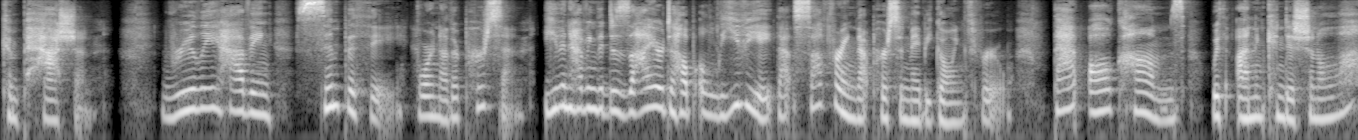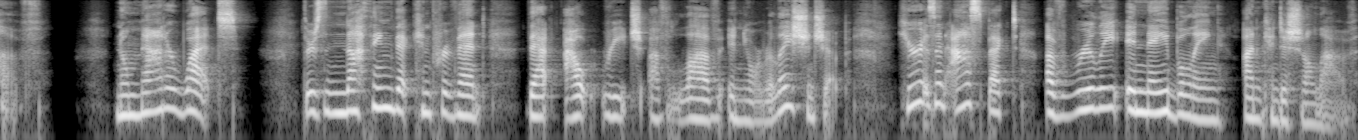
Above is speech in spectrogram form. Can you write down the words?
compassion, really having sympathy for another person, even having the desire to help alleviate that suffering that person may be going through. That all comes with unconditional love. No matter what, there's nothing that can prevent that outreach of love in your relationship. Here is an aspect of really enabling unconditional love.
